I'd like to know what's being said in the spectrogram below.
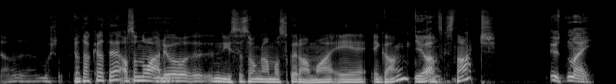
ja, det er morsomt. Men det er akkurat det. Altså, nå er det jo ny sesong av Maskorama i, i gang, Ja. ganske snart. Uten meg.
